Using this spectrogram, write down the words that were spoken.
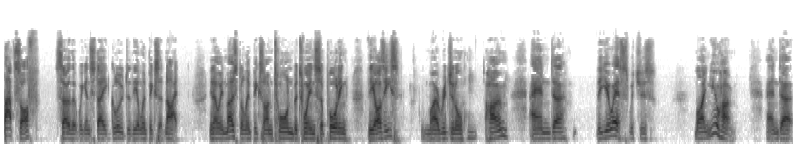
butts off so that we can stay glued to the Olympics at night. You know, in most Olympics, I'm torn between supporting the Aussies, my original home, and uh, the US, which is my new home. And uh,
